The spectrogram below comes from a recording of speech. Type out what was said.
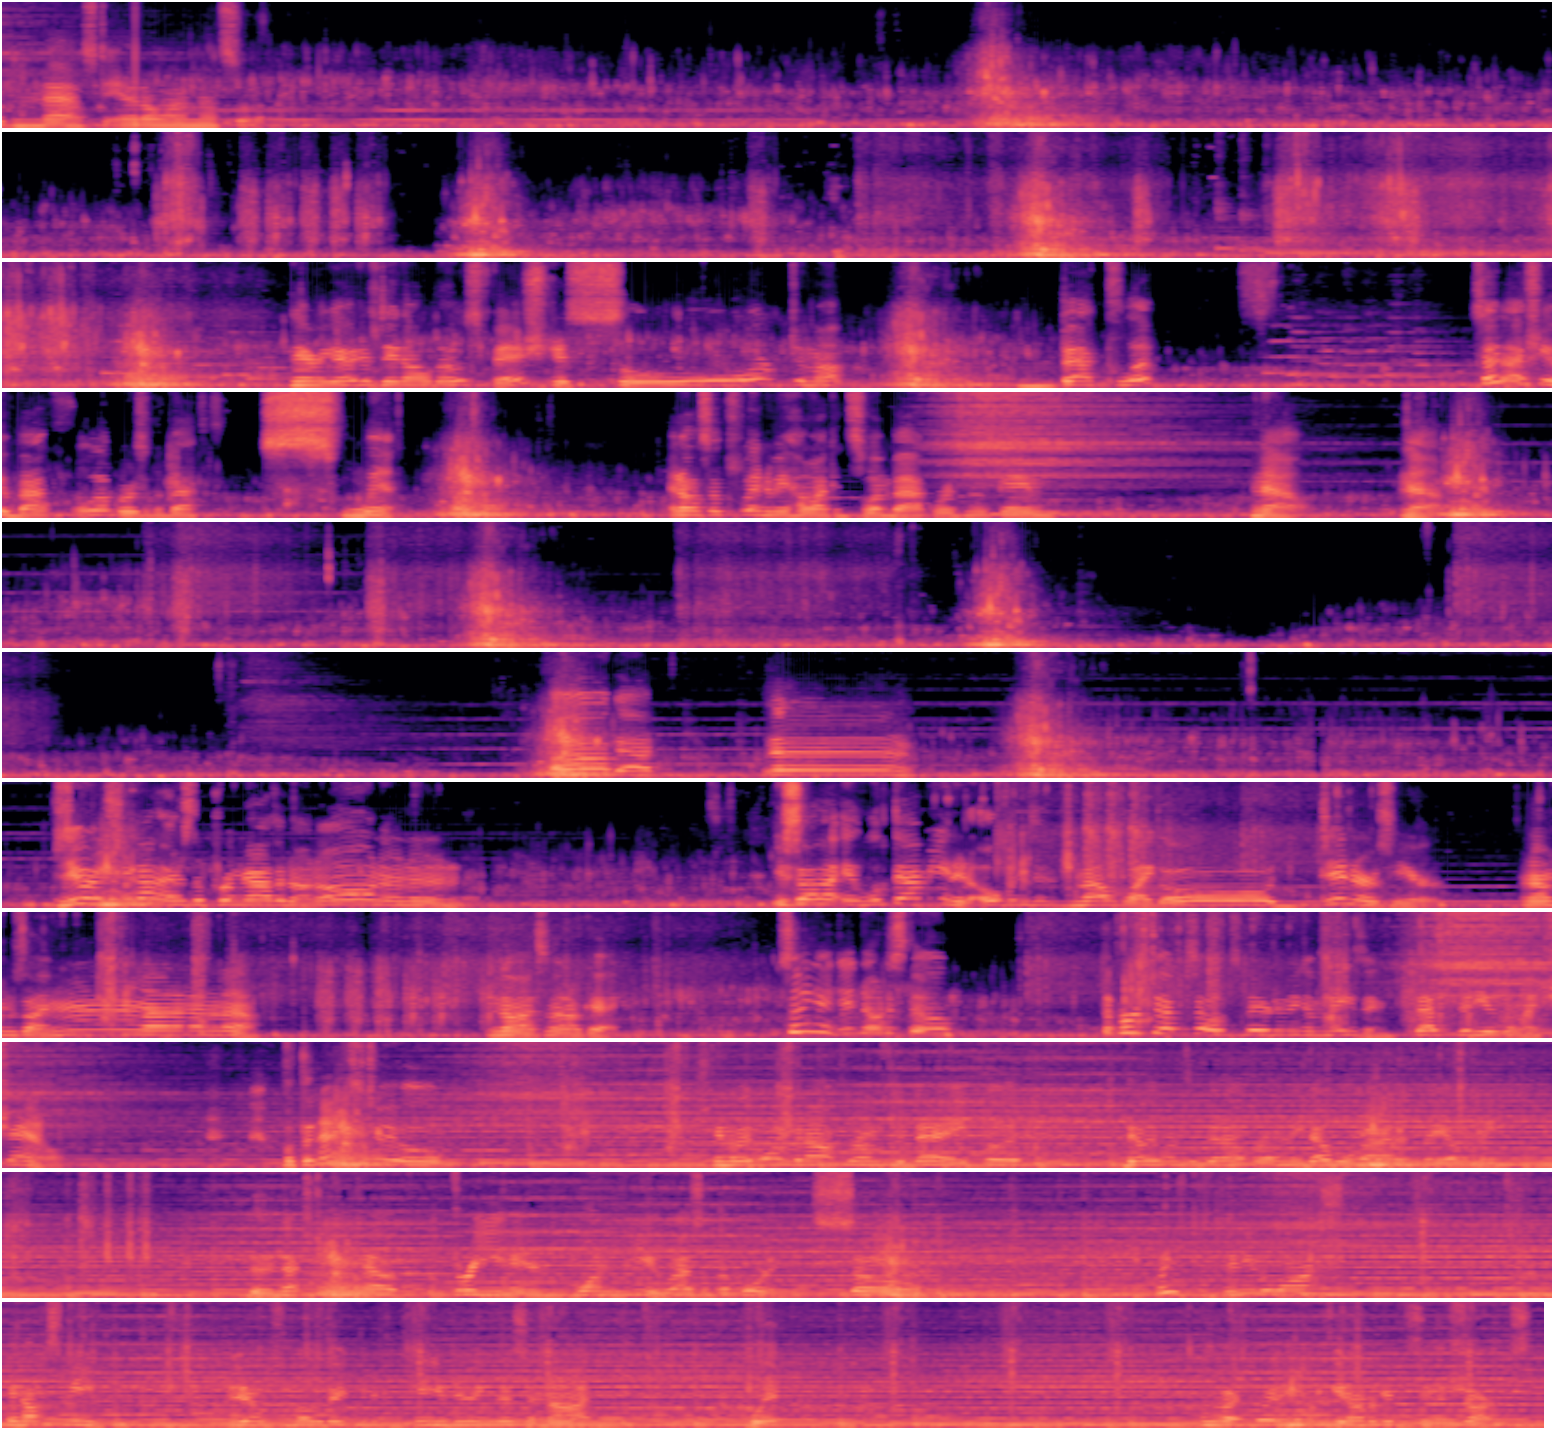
look nasty. I don't want to mess with it. There we go, just ate all those fish, just slurped them up. Backflip. Is that actually a back backflip or is it a back swim? And also explain to me how I can swim backwards in this game. No. No. Oh god. No, no, no, no, no. Did you guys see that? There's the Prognathodon. Oh, no, no, no, no. You saw that? It looked at me and it opens its mouth like, oh, dinner's here. And I'm just like, mm, no, no, no, no, no. No, it's not okay. Something I did notice, though, the first two episodes, they're doing amazing. Best videos on my channel. But the next two, you know, they've only been out for almost a day, but the other ones have been out for only double that, and they only... The next one have three and one view as of recording. So, please continue to watch. It helps me. It helps motivate me to continue doing this and not quit. If I quit, you never get to see the sharks.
